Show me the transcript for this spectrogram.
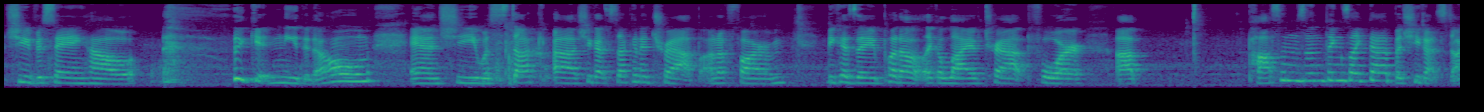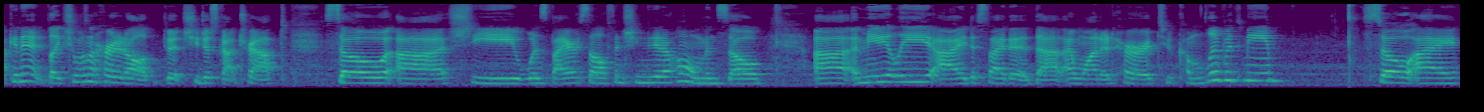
she was saying how the kitten needed a home and she was stuck, uh, she got stuck in a trap on a farm because they put out like a live trap for uh, possums and things like that, but she got stuck in it. Like, she wasn't hurt at all, but she just got trapped. So, uh, she was by herself and she needed a home, and so uh, immediately I decided that I wanted her to come live with me. So I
